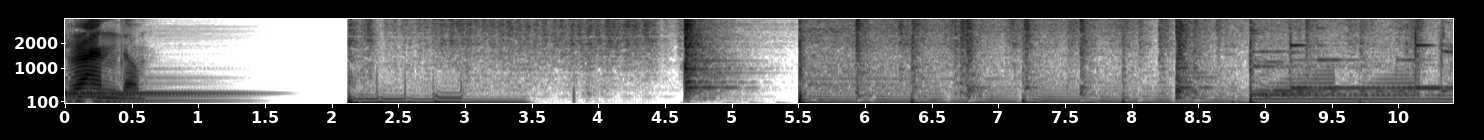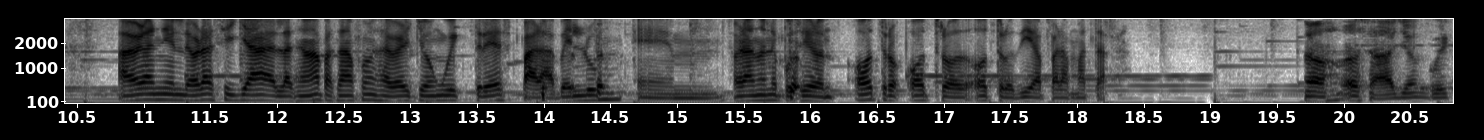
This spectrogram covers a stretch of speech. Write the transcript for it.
Random. Daniel, ahora sí ya, la semana pasada fuimos a ver John Wick 3 para Bellum. em, ahora no le pusieron otro, otro, otro día para matar. No, o sea, John Wick.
